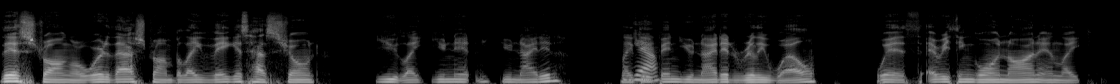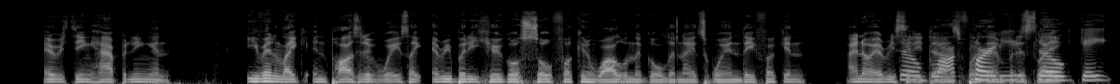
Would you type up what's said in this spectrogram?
this strong or we're that strong but like vegas has shown you like unit united like Yeah. they've been united really well with everything going on and like everything happening and even like in positive ways, like everybody here goes so fucking wild when the Golden Knights win. They fucking I know every city does for parties, them, but it's like gate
